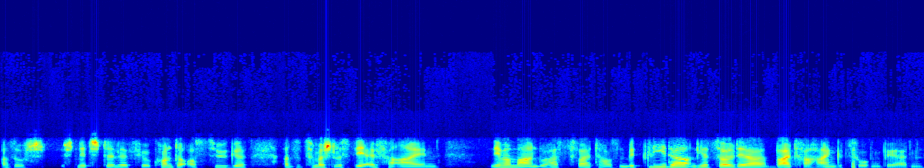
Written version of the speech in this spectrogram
also Sch Schnittstelle für Kontoauszüge, also zum Beispiel das DL-Verein. Nehmen wir mal an, du hast 2000 Mitglieder und jetzt soll der Beitrag eingezogen werden.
